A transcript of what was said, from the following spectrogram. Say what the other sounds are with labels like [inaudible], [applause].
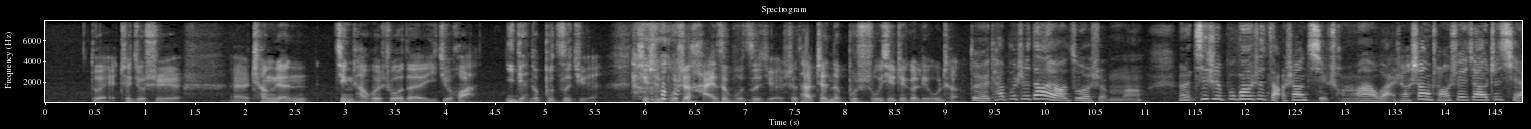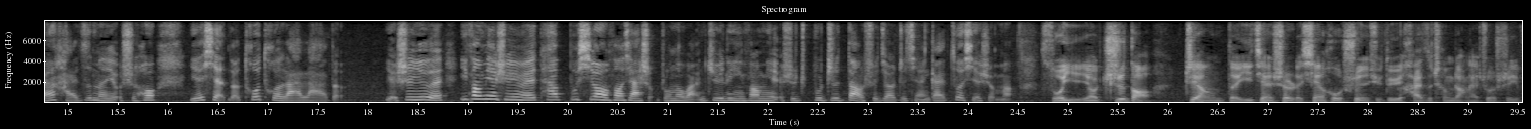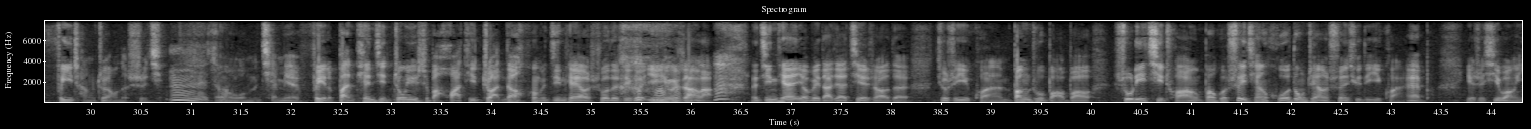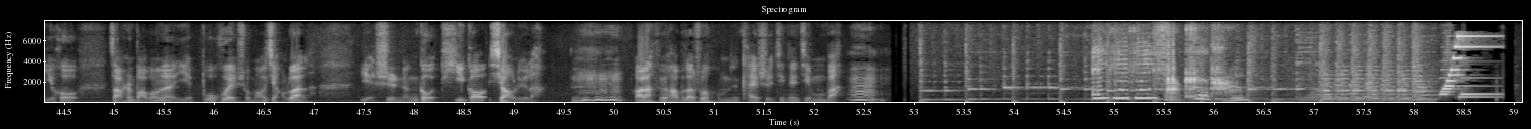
对，这就是，呃，成人经常会说的一句话，一点都不自觉。[laughs] 其实不是孩子不自觉，是他真的不熟悉这个流程。对他不知道要做什么。嗯，其实不光是早上起床啊，晚上上床睡觉之前，孩子们有时候也显得拖拖拉拉的。也是因为，一方面是因为他不希望放下手中的玩具，另一方面也是不知道睡觉之前该做些什么。所以要知道这样的一件事儿的先后顺序，对于孩子成长来说是非常重要的事情。嗯，没那么。我们前面费了半天劲，终于是把话题转到我们今天要说的这个应用上了。[laughs] 那今天要为大家介绍的就是一款帮助宝宝梳理起床，包括睡前活动这样顺序的一款 App，也是希望以后早上宝宝们也不会手忙脚乱了，也是能够提高效率了。嗯，[laughs] 好了，废话不多说，我们就开始今天节目吧。嗯，APP 小课堂。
